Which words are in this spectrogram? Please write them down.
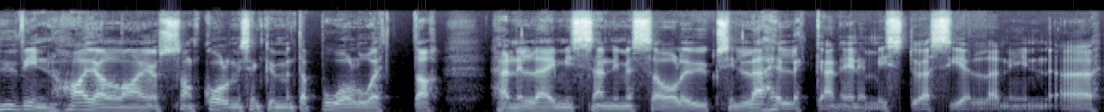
hyvin hajallaan, jossa on 30 puoluetta. Hänellä ei missään nimessä ole yksin lähellekään enemmistöä siellä, niin äh,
